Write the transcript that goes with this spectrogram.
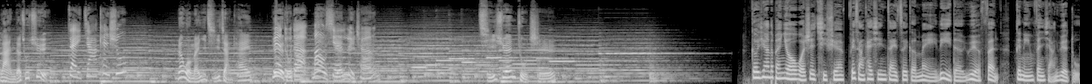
懒得出去，在家看书。让我们一起展开阅读的冒险旅程。齐轩主持。各位亲爱的朋友，我是齐轩，非常开心在这个美丽的月份跟您分享阅读。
